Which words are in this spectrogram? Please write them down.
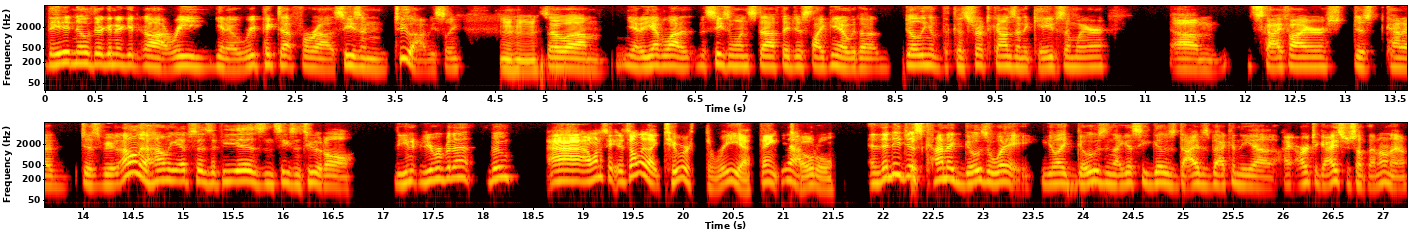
they didn't know if they're gonna get uh re you know re picked up for uh season two, obviously. Mm-hmm. So um, you know, you have a lot of the season one stuff. They just like you know with a building of the Constructicons in a cave somewhere. Um, Skyfire just kind of disappears. I don't know how many episodes if he is in season two at all. Do you, do you remember that, Boo? Uh, I want to say it's only like two or three, I think, Yeah. total. And then he just kind of goes away. He like goes and I guess he goes dives back in the uh, Arctic ice or something. I don't know.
